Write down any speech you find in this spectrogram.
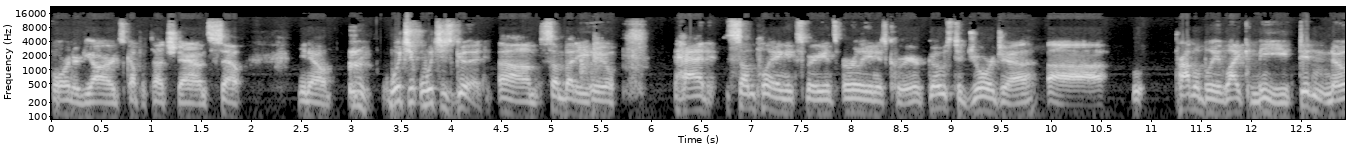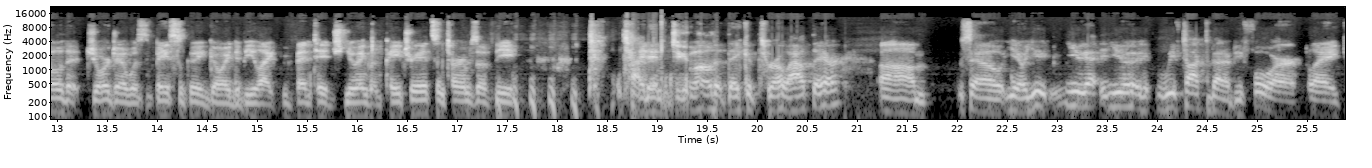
400 yards, couple touchdowns. So, you know, which which is good. Um, somebody who had some playing experience early in his career, goes to Georgia. Uh, probably like me, didn't know that Georgia was basically going to be like vintage New England Patriots in terms of the tight end duo that they could throw out there. Um, so you know, you you you we've talked about it before. Like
